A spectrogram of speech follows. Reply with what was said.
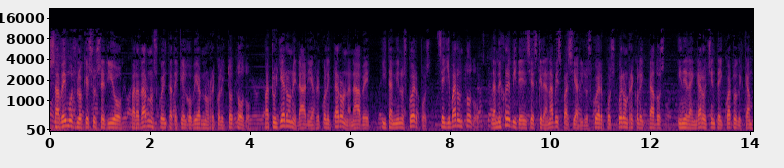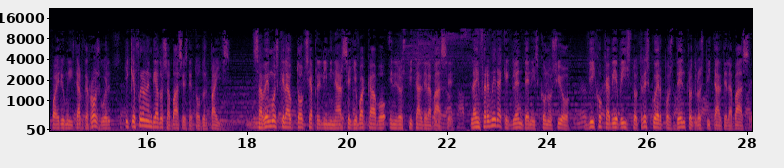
Sabemos lo que sucedió para darnos cuenta de que el gobierno recolectó todo. Patrullaron el área, recolectaron la nave y también los cuerpos. Se llevaron todo. La mejor evidencia es que la nave espacial y los cuerpos fueron recolectados en el hangar 84 del campo aéreo militar de Roswell y que fueron enviados a bases de todo el país. Sabemos que la autopsia preliminar se llevó a cabo en el hospital de la base. La enfermera que Glenn Dennis conoció dijo que había visto tres cuerpos dentro del hospital de la base.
